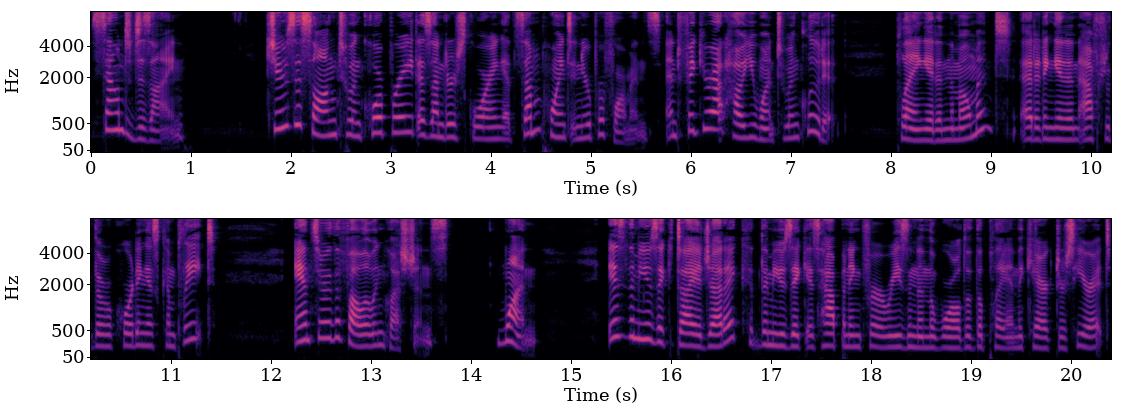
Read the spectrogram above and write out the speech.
Sound design. Choose a song to incorporate as underscoring at some point in your performance and figure out how you want to include it. Playing it in the moment, editing it in after the recording is complete. Answer the following questions 1. Is the music diegetic? The music is happening for a reason in the world of the play and the characters hear it.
